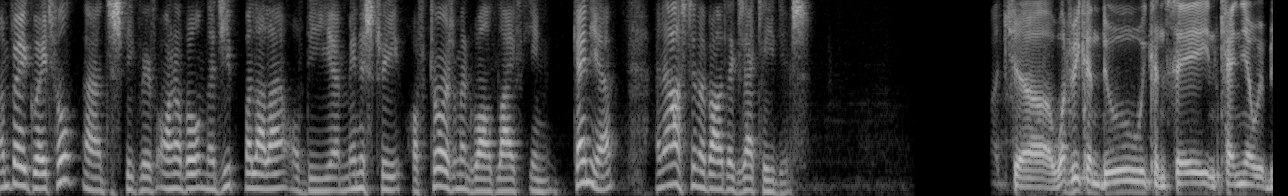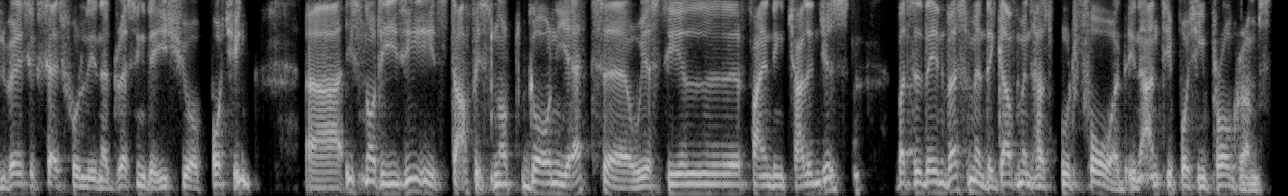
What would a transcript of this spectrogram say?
I'm very grateful uh, to speak with Honorable Najib Balala of the uh, Ministry of Tourism and Wildlife in Kenya and asked him about exactly this. Uh, what we can do, we can say in Kenya, we've been very successful in addressing the issue of poaching. Uh, it's not easy, it's tough, it's not gone yet. Uh, we are still finding challenges. But the investment the government has put forward in anti-poaching programs,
